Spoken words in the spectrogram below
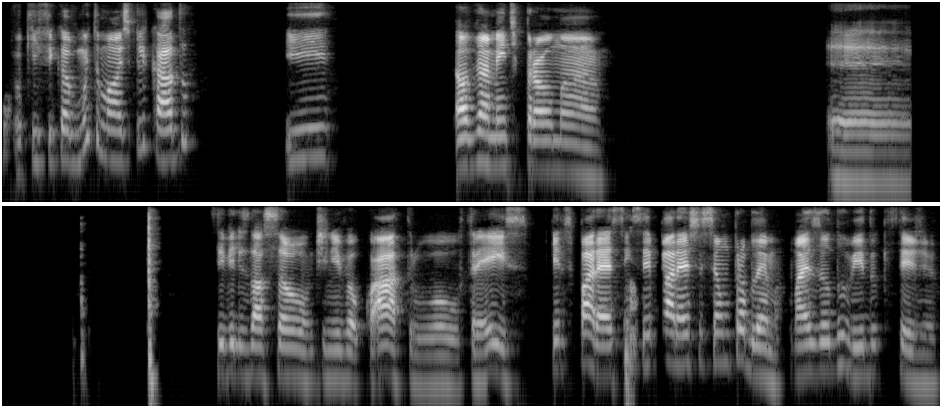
o que fica muito mal explicado e obviamente para uma é, civilização de nível 4 ou 3, que eles parecem ser, parece ser um problema, mas eu duvido que seja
